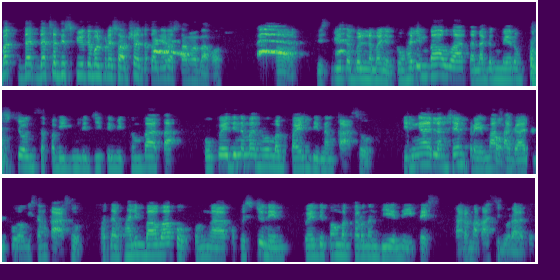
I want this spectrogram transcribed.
But that that's a disputable presumption, Attorney Ross, tama ba ako? Oo. disputable naman yun. Kung halimbawa talagang merong question sa pagiging legitimate ng bata, po pwede naman ho mag-file din ng kaso. Yun nga lang, syempre, matagalan po ang isang kaso. At halimbawa po, kung uh, questionin, pwede pang magkaroon ng DNA test para makasigurado.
